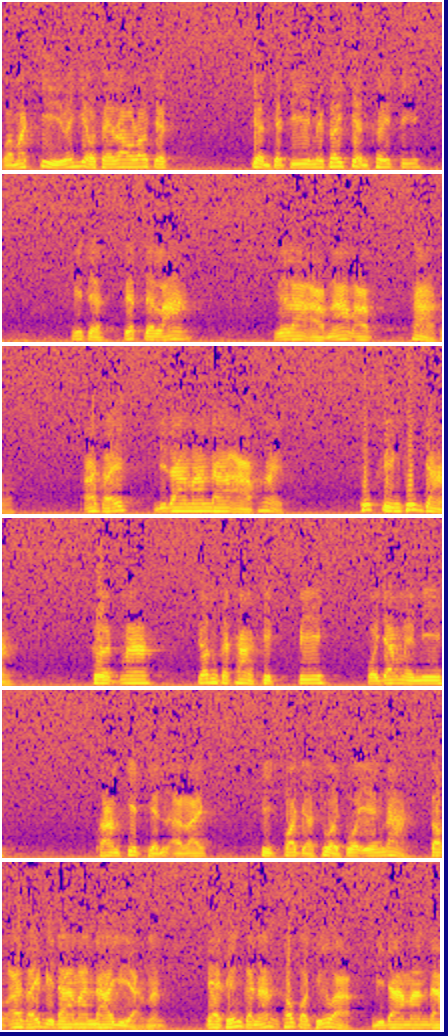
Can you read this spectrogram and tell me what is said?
ว่ามาขี้มาเยี่ยวใส่เราเราจะ เขี่ยนจะตีไม่เคยเขี่ยนเคยตีมีแต่เซ็ตแต่ล้างเวลาอาบน้ำอาบท่าก็อาศัยบิดามารดาอาบให้ ทุกสิ่งทุกอย่าง เกิดมาจนกระทั่งสิบปี ก็ยังไม่มีความคิดเห็นอะไร ที่พอจะช่วยตัวเองได้ ต้องอาศัยบิดามารดาอยู่อย่างนั้น แต่ถึงกระนั้นเขาก็ถือว่า บิดามารดา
